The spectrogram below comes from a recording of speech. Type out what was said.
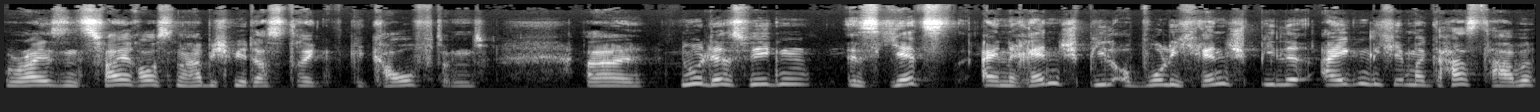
Horizon 2 raus und habe ich mir das direkt gekauft und äh, nur deswegen ist jetzt ein Rennspiel, obwohl ich Rennspiele eigentlich immer gehasst habe,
